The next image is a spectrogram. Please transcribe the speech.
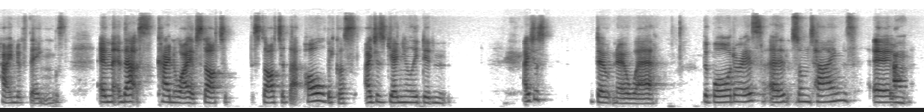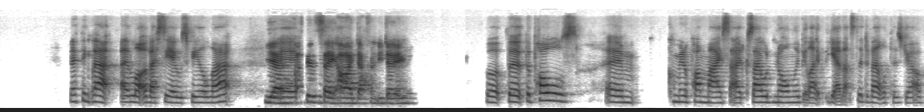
kind of things, and that's kind of why I've started started that poll because I just genuinely didn't. I just don't know where the border is uh, sometimes. Um, I think that a lot of SEOs feel that. Yeah, um, I could say I definitely do. But the the polls um, coming up on my side because I would normally be like, yeah, that's the developer's job.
